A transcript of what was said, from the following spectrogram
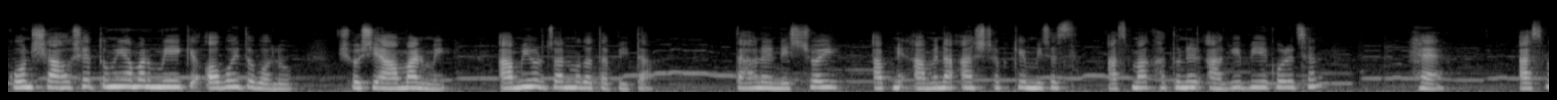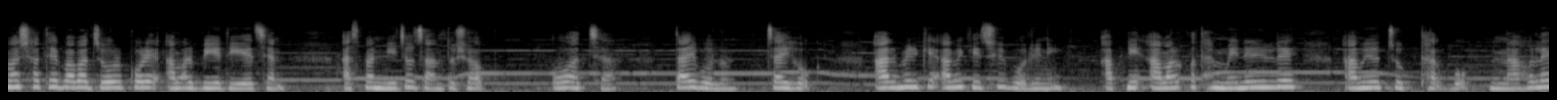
কোন সাহসে তুমি আমার মেয়েকে অবৈধ বলো? শশী আমার মেয়ে, আমি ওর জন্মদাতা পিতা। তাহলে নিশ্চয়ই আপনি আমিনা আশরাফকে মিসেস আসমা খাতুনের আগে বিয়ে করেছেন? হ্যাঁ আসমার সাথে বাবা জোর করে আমার বিয়ে দিয়েছেন। আসমান নিজেও জানতো সব। ও আচ্ছা তাই বলুন, যাই হোক, আলমিরকে আমি কিছুই বলিনি। আপনি আমার কথা মেনে নিলে আমিও চুপ থাকব। না হলে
